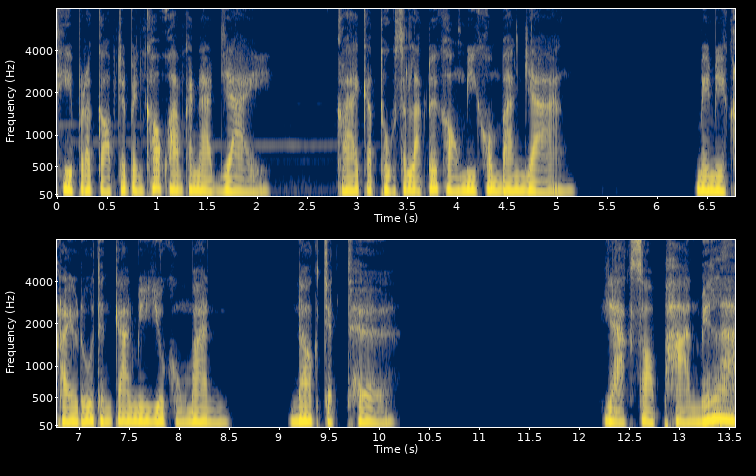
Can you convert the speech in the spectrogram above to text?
ที่ประกอบจนเป็นข้อความขนาดใหญ่ คล้ายกับถูกสลักด้วยของมีคมบางอย่าง ไม่มีใครรู้ถึงการมีอยู่ของมัน นอกจากเธอ อยากสอบผ่านไหมล่ะ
